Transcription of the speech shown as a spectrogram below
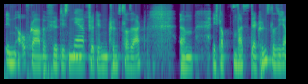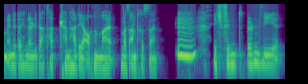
in Aufgabe für diesen Ja. für den Künstler sagt. Ähm, ich glaube, was der Künstler sich am Ende dahinter gedacht hat, kann halt ja auch noch mal was anderes sein. Mhm. Ich finde irgendwie,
